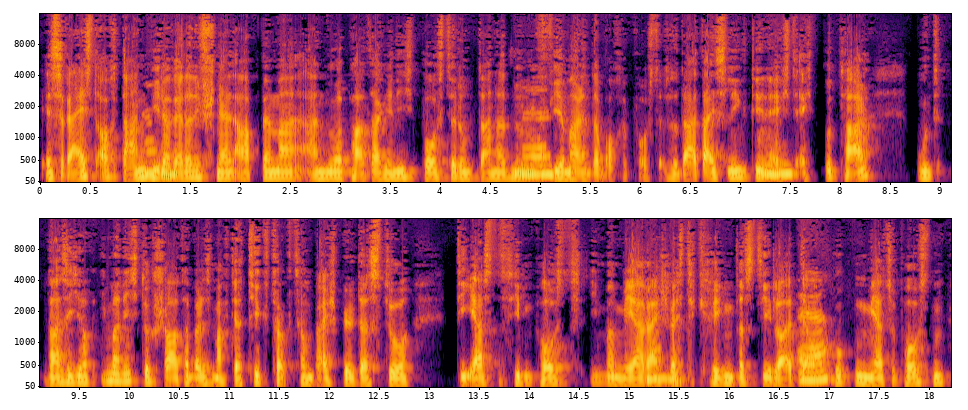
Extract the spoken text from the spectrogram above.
es reißt auch dann ah, wieder relativ schnell ab, wenn man nur ein paar Tage nicht postet und dann halt nur ja. noch viermal in der Woche postet. Also da, da ist LinkedIn mhm. echt, echt brutal. Und was ich auch immer nicht durchschaut habe, weil das macht ja TikTok zum Beispiel, dass du die ersten sieben Posts immer mehr mhm. Reichweite kriegen, dass die Leute ja. auch gucken, mehr zu posten.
